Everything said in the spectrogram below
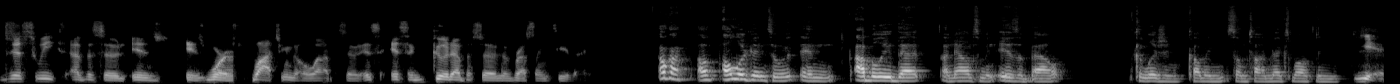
this week's episode is is worth watching the whole episode. It's it's a good episode of Wrestling TV. Okay, I'll, I'll look into it, and I believe that announcement is about Collision coming sometime next month in Yeah,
